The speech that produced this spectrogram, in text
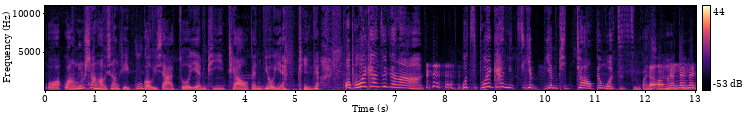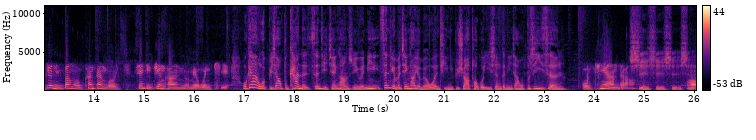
我网络上好像可以 Google 一下左眼皮跳跟右眼皮跳，我不会看这个啦，我只不会看你眼眼皮跳跟我这什么关系？哦哦，那那那就你帮我看看我身体健康有没有问题？我看我比较不看的身体健康，是因为你身体有没有健康有没有问题，你必须要透过医生跟你讲。我不是医生，哦，这样的。是是是是，哦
